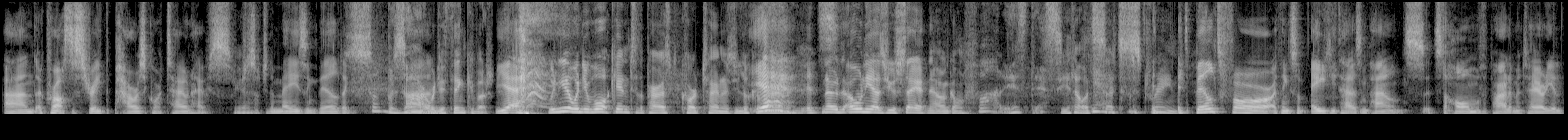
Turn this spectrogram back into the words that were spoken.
And across the street, the Powerscourt Townhouse, which is such an amazing building. So bizarre when you think of it. Yeah. When you know when you walk into the Powerscourt Townhouse, you look Yeah, around. it's- now only as you say it now, I'm going, what is this? You know, it's such strange. It's built for I think some eighty thousand pounds. It's the home of a parliamentarian,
